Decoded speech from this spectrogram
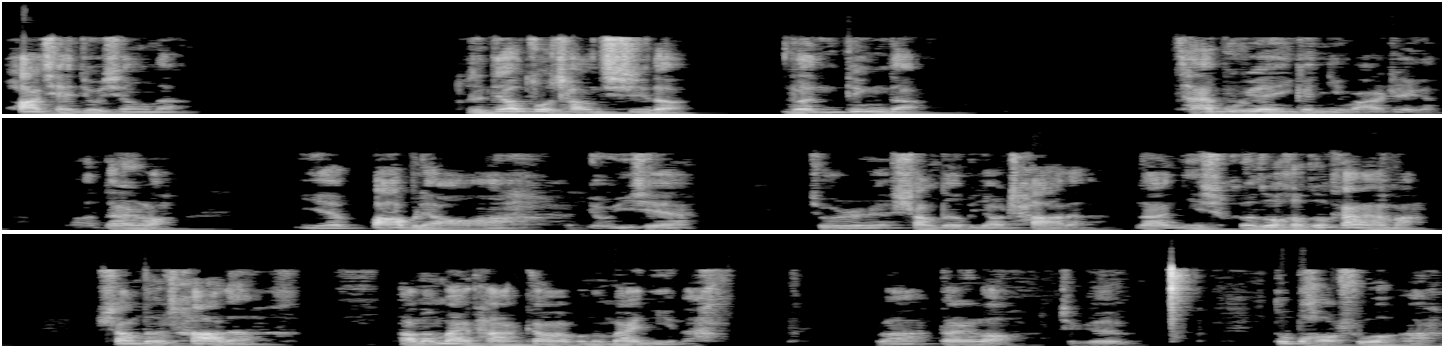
花钱就行的，人家要做长期的、稳定的，才不愿意跟你玩这个啊。当然了，也扒不了啊，有一些。就是商德比较差的，那你合作合作看看吧。商德差的，他能卖他，干嘛不能卖你呢？是吧？当然了，这个都不好说啊，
